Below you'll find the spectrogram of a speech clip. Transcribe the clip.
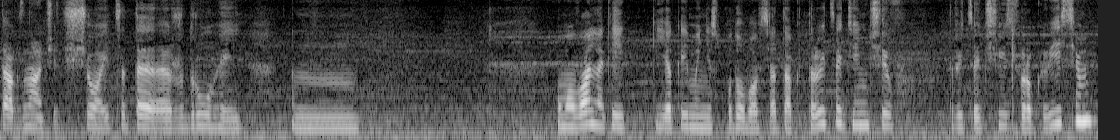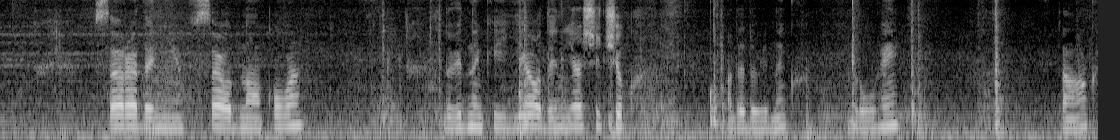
Так, значить, що? І це теж другий умивальник, який- який мені сподобався. Так, 30 інчів, 36, 48. Всередині все однакове. Довідники є, один ящичок. А де довідник? Другий. Так,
